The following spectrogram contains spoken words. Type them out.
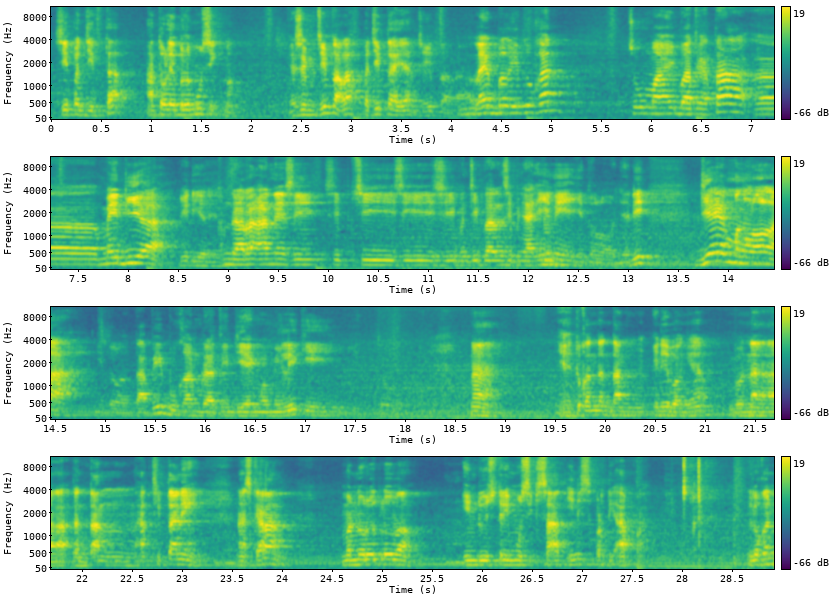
Si pencipta atau label musik bang? Ya si pencipta lah Pencipta ya? pencipta lah. label itu kan cuma ibarat kata eh, media Media ya. kendaraannya si si si si, si pencipta dan si penyanyi ini gitu loh jadi dia yang mengelola gitu loh tapi bukan berarti dia yang memiliki gitu Nah, ya itu kan tentang ini bang ya, nah, tentang hak cipta nih. Nah sekarang, menurut lu bang, industri musik saat ini seperti apa? Lu kan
